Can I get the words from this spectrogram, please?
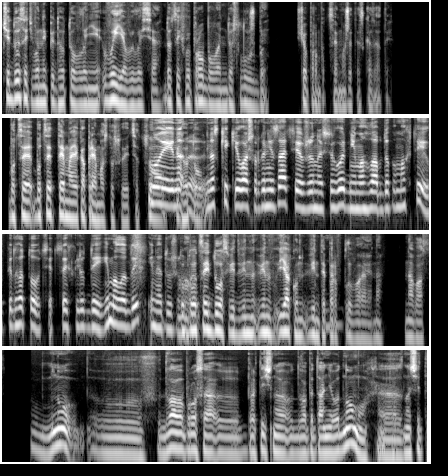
чи досить вони підготовлені, виявилися до цих випробувань, до служби? Що про це можете сказати? Бо це бо це тема, яка прямо стосується цього. Ну і підготовки. наскільки ваша організація вже на сьогодні могла б допомогти в підготовці цих людей, і молодих, і не дуже тобто молодих? Тобто цей досвід, він він як він, він тепер впливає на, на вас? Ну, два вопроси, практично два питання в одному. Е, значить,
